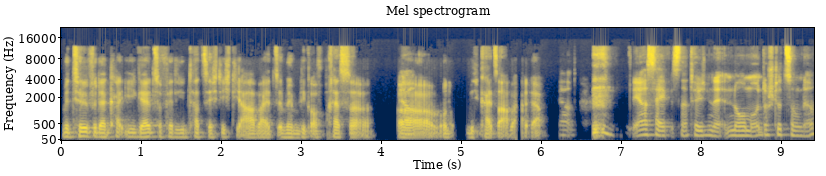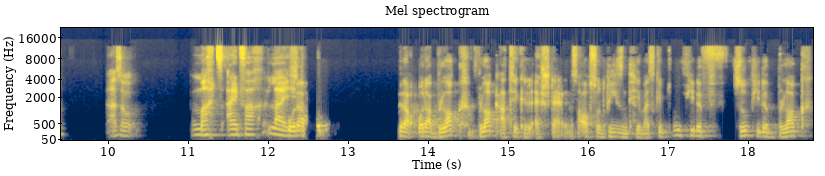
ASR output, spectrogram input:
mit Hilfe der KI Geld zu verdienen, tatsächlich die Arbeit im Hinblick auf Presse ja. äh, und Öffentlichkeitsarbeit, ja. ja. Ja, Safe ist natürlich eine enorme Unterstützung, ne? Also macht es einfach leicht. Oder Genau, oder Blog, Blogartikel erstellen, das ist auch so ein Riesenthema. Es gibt so viele, so viele Blog,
